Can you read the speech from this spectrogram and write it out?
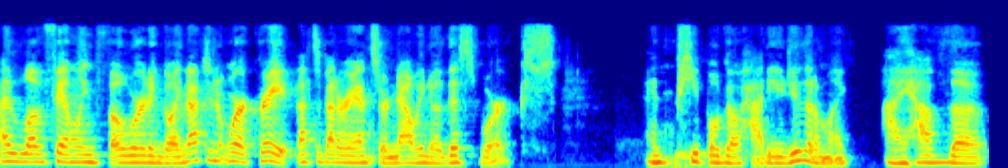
I love failing forward and going, that didn't work. Great. That's a better answer. Now we know this works. And people go, how do you do that? I'm like, I have the,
